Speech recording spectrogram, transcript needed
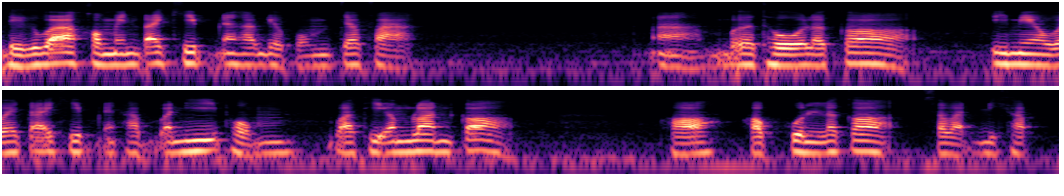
หรือว่าคอมเมนต์ใต้คลิปนะครับ เดี๋ยวผมจะฝากาเบอร์โทรแล้วก็อีเมลไว้ใต้คลิปนะครับ วันนี้ผมวาทีอมรอนก็ขอขอบคุณแล้วก็สวัสดีครับ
